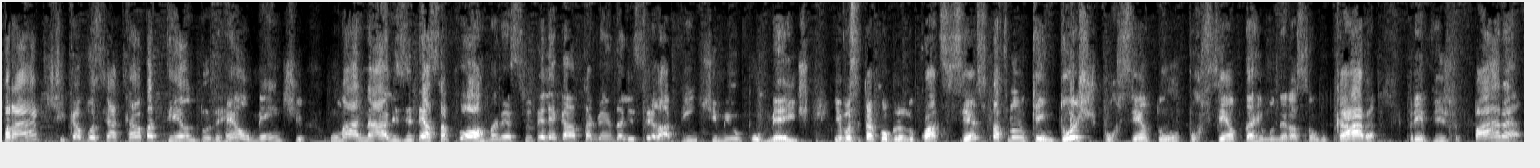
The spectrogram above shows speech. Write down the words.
prática você acaba tendo realmente uma análise dessa forma, né? Se o delegado está ganhando ali, sei lá, 20 mil por mês e você está cobrando 400, você está falando quem? 2%, 1% da remuneração do cara previsto para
